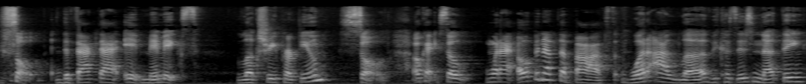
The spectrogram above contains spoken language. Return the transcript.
sold. The fact that it mimics luxury perfume, sold. Okay, so when I open up the box, what I love, because there's nothing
